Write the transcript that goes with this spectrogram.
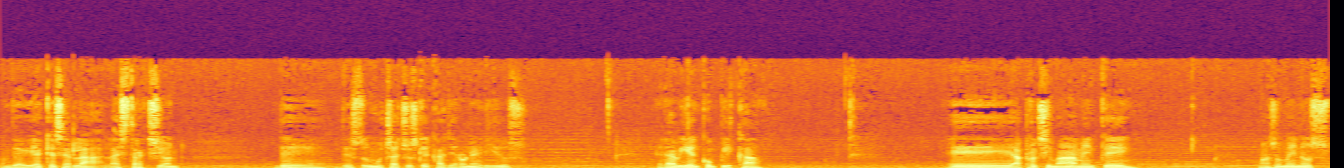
donde había que hacer la, extracción de, estos muchachos que cayeron heridos. Era bien complicado. Eh, aproximadamente más o menos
